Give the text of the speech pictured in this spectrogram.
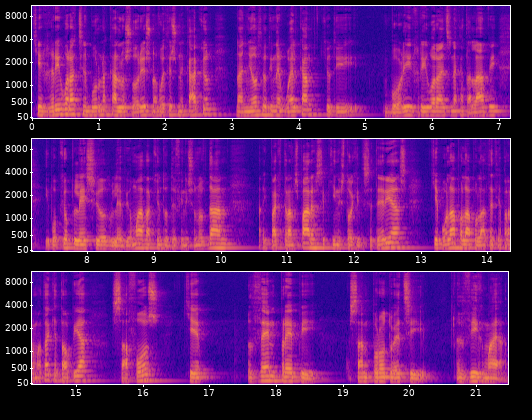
και γρήγορα έτσι μπορούν να καλωσορίσουν, να βοηθήσουν κάποιον να νιώθει ότι είναι welcome και ότι μπορεί γρήγορα έτσι να καταλάβει υπό ποιο πλαίσιο δουλεύει η ομάδα, ποιο είναι το definition of done, υπάρχει transparency, ποιοι είναι οι στόχοι της εταιρείας και πολλά πολλά πολλά τέτοια πραγματάκια τα οποία σαφώς και δεν πρέπει σαν πρώτο έτσι δείγμα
